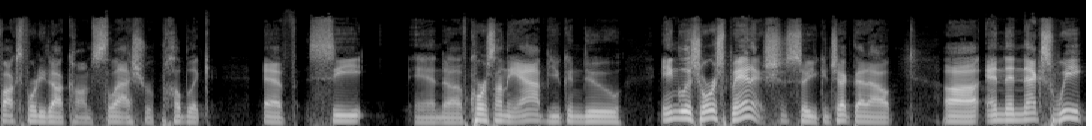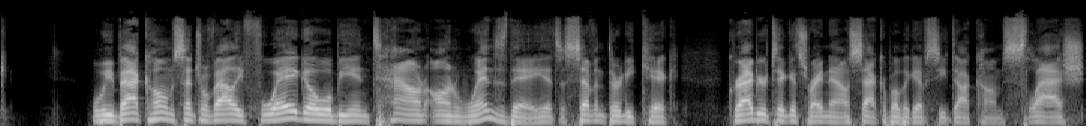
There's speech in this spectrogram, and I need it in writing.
fox40.com/slash Republic FC. And uh, of course, on the app, you can do English or Spanish, so you can check that out. Uh, and then next week, we'll be back home. Central Valley Fuego will be in town on Wednesday. It's a 7:30 kick. Grab your tickets right now, sacrepublicfc.com slash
